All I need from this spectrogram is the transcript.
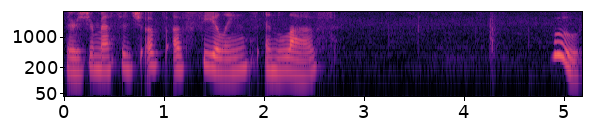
There's your message of, of feelings and love. Ooh,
